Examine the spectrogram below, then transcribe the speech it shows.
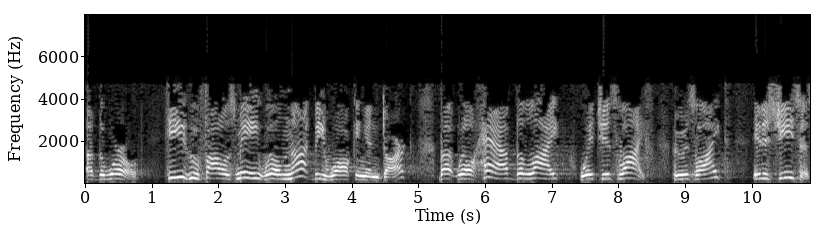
of the world. He who follows me will not be walking in dark, but will have the light which is life." Who is light? It is Jesus.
